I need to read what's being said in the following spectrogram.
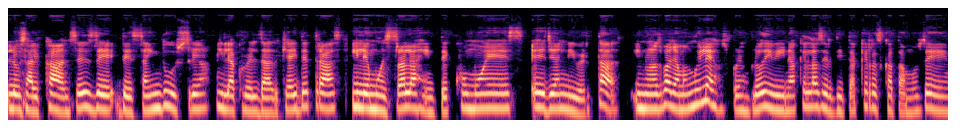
los alcances de, esta industria y la crueldad que hay detrás y le muestra a la gente cómo es ella en libertad. Y no nos vayamos muy lejos. Por ejemplo, Divina, que es la cerdita que rescatamos de,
